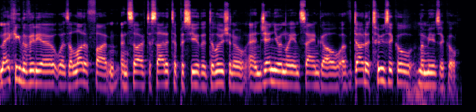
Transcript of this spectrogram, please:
Making the video was a lot of fun, and so I've decided to pursue the delusional and genuinely insane goal of Dota 2sicle the musical.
